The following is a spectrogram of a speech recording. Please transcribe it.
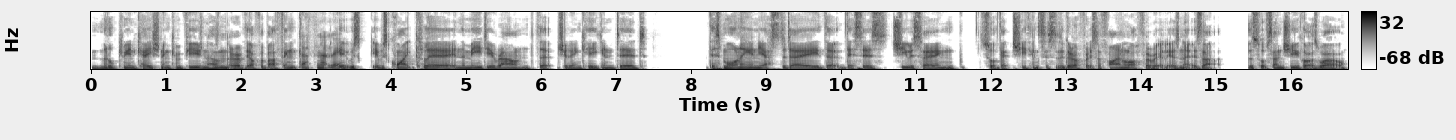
middle communication and confusion, hasn't there, of the offer? But I think definitely it was it was quite clear in the media round that Gillian Keegan did this morning and yesterday that this is she was saying sort of that she thinks this is a good offer. It's a final offer, really, isn't it? Is that the sort of sense you got as well?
